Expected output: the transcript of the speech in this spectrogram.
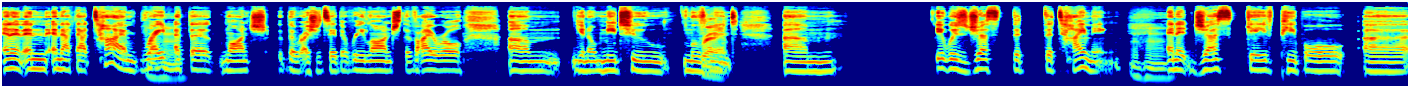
And and and at that time, right Mhm. at the launch, the I should say the relaunch, the viral, um, you know, Me Too movement. Um, it was just the the timing, hmm and it just gave people uh,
